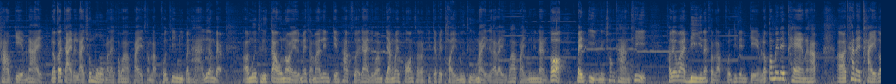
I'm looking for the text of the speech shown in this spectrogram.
คาวเกมได้ แล้วก็จ่ายเป็นรายชั่วโมงอะไรก็ว่าไปสำหรับคนที่มีปัญหาเรื่องแบบอ่ามือถือเก่าหน่อย ไม่สามารถเล่นเกมภาพสวยได้ หรือว่ายังไม่พร้อมสำหรับที่จะไปถอยมือถือใหม่หรืออะไรว่าไปนู่นนี่นั่นก็เป็นอีกหนึ่งช่องทางที่เขาเรียกว่าดีนะสำหรับคนที่เล่นเกม แล้วก็ไม่ได้แพงนะครับถ้าในไทยก็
